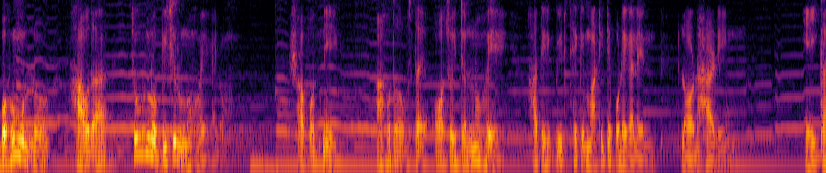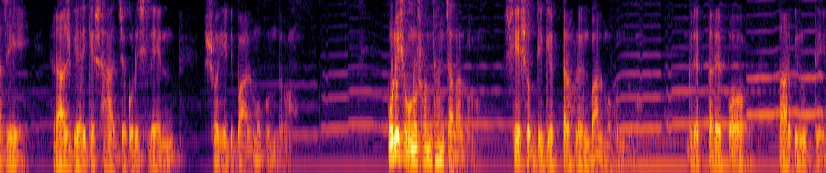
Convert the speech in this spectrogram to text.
বহুমূল্য হাওদা চূর্ণ বিচূর্ণ হয়ে গেল। সপত্নীক আহত অবস্থায় অচৈতন্য হয়ে হাতির পিঠ থেকে মাটিতে পড়ে গেলেন লর্ড হার্ডিং। এই কাজে রাসবিহারীকে সাহায্য করেছিলেন শহীদ বালমুকুন্দ। পুলিশ অনুসন্ধান চালালো। শেষ অবধি গ্রেপ্তার হলেন বালমুকুন্দ। গ্রেপ্তারের পর তার বিরুদ্ধে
